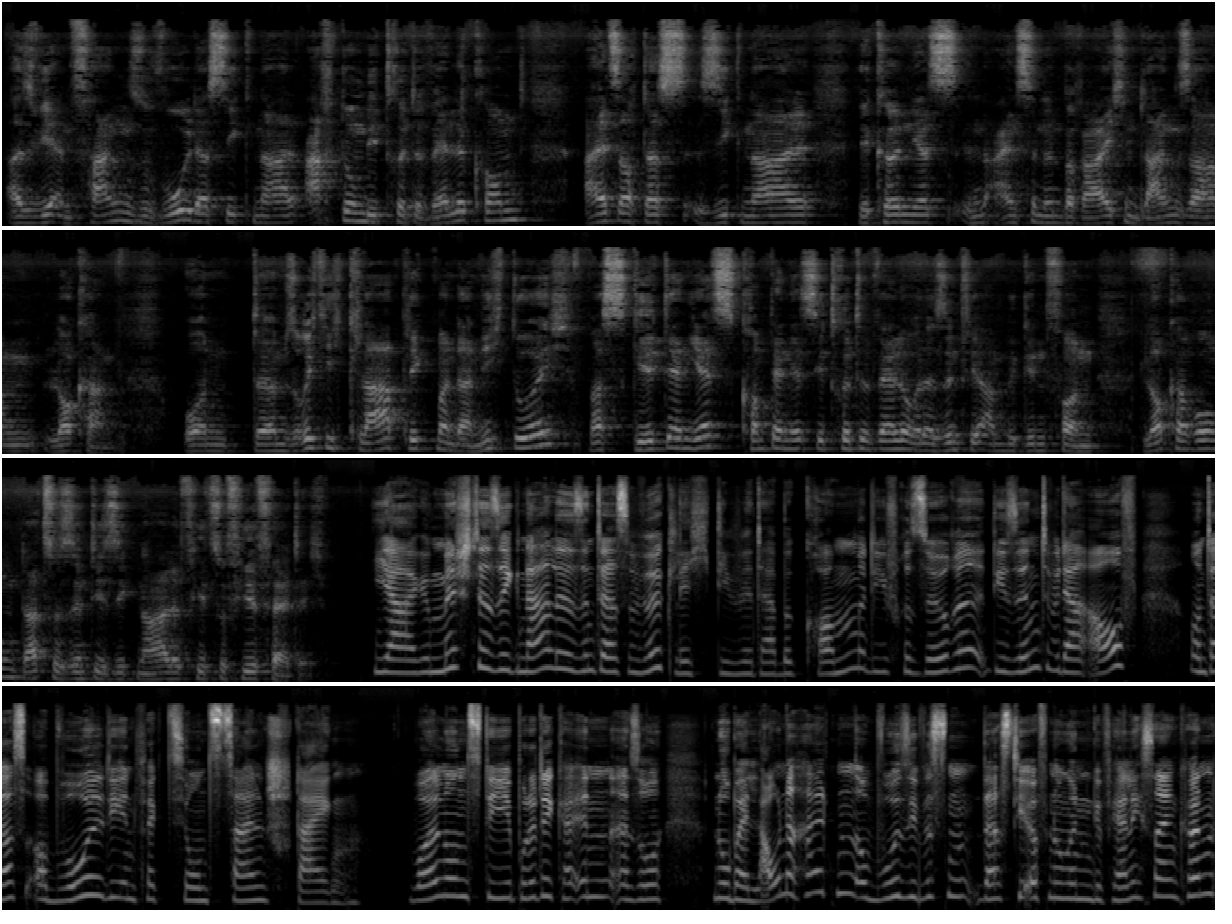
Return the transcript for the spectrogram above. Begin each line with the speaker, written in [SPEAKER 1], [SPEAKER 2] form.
[SPEAKER 1] Also wir empfangen sowohl das Signal, Achtung, die dritte Welle kommt, als auch das Signal, wir können jetzt in einzelnen Bereichen langsam lockern. Und ähm, so richtig klar blickt man da nicht durch. Was gilt denn jetzt? Kommt denn jetzt die dritte Welle oder sind wir am Beginn von Lockerung? Dazu sind die Signale viel zu vielfältig.
[SPEAKER 2] Ja, gemischte Signale sind das wirklich, die wir da bekommen. Die Friseure, die sind wieder auf und das, obwohl die Infektionszahlen steigen. Wollen uns die PolitikerInnen also nur bei Laune halten, obwohl sie wissen, dass die Öffnungen gefährlich sein können?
